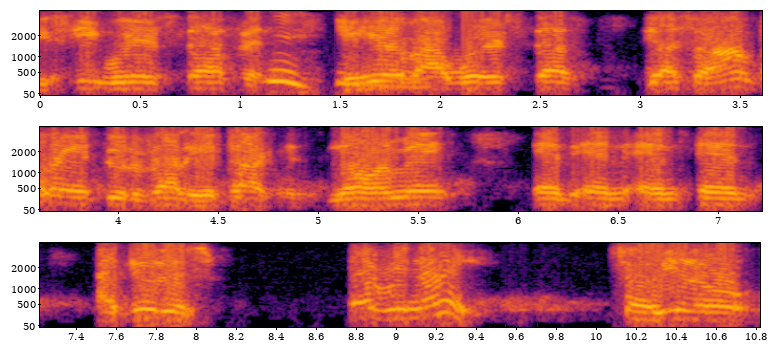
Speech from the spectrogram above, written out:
You see weird stuff and you hear about weird stuff. Yeah, so I'm praying through the valley of darkness. You know what I mean? And and and and I do this every night. So you know,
